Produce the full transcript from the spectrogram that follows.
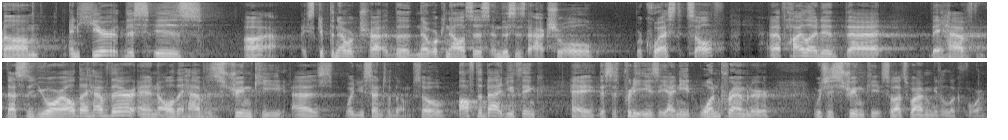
Um, and here this is, uh, I skipped the network, the network analysis and this is the actual request itself. And I've highlighted that they have, that's the URL they have there and all they have is a stream key as what you sent to them. So off the bat you think, hey, this is pretty easy. I need one parameter which is stream key. So that's what I'm going to look for.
